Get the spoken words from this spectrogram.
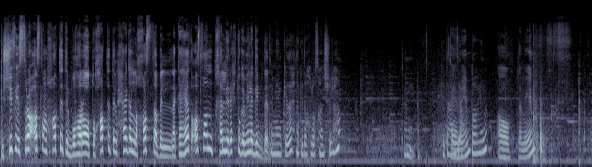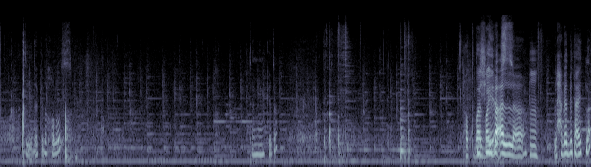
والشيف إسراء أصلا حطت البهارات وحطت الحاجة اللي خاصة بالنكهات أصلا تخلي ريحته جميلة جدا. تمام كده إحنا كده خلاص هنشيلها. تمام. كده عايزة. أحطها هنا. آه تمام. دي ده كده خلاص. تمام كده. حط بقى بقى البايركس. ال- مم. الحاجات بتاعتنا.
